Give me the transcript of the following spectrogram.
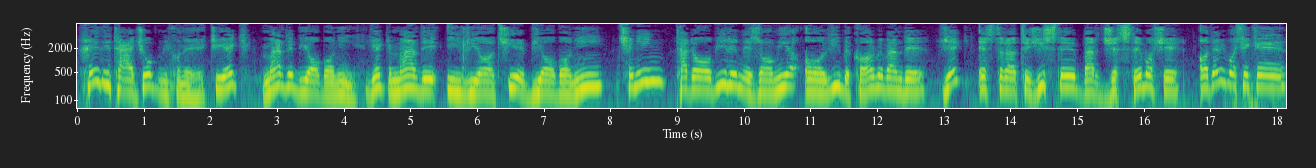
خیلی تعجب می‌کنه که یک مرد بیابانی یک مرد ایلیاتی بیابانی چنین تدابیر نظامی عالی به کار ببنده یک استراتژیست برجسته باشه آدمی باشه که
